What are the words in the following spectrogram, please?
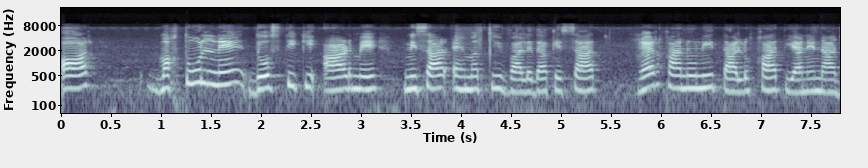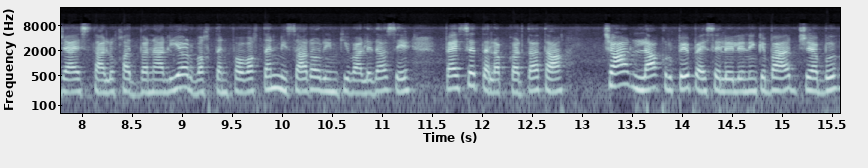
और मकतूल ने दोस्ती की आड़ में निसार अहमद की वालदा के साथ गैर कानूनी ताल्लुक़ात, यानी नाजायज़ ताल्लुक़ात बना लिया और वक्ता फ़वक्ता निसार और इनकी वालदा से पैसे तलब करता था। चार लाख रुपए पैसे ले लेने के बाद जब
